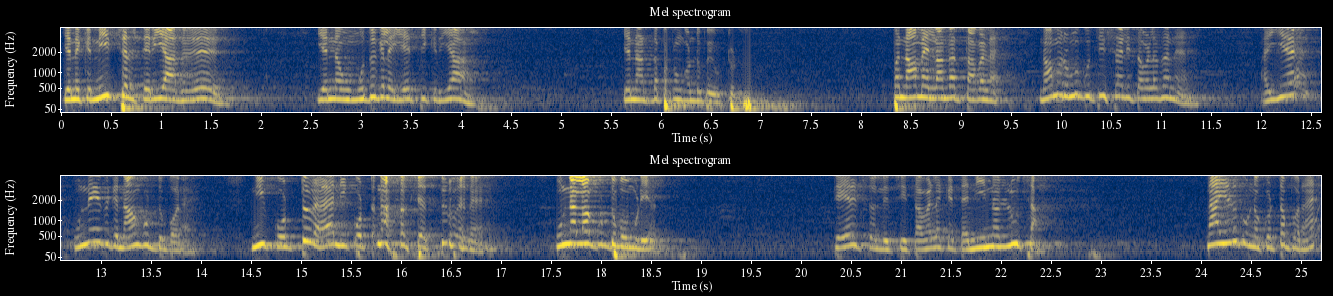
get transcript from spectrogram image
எனக்கு நீச்சல் தெரியாது. என்னை உன் முதுகில் ஏற்றிக்கிறியா என்னை அந்த பக்கம் கொண்டு போய் விட்டுடும் இப்போ நாம் எல்லாம் தான் தவளை. நாம் ரொம்ப புத்திசாலி தவளை தானே. ஐயா உன்னை எதுக்கு நான் கூப்பிட்டு போகிறேன் நீ கொட்டுவ நீ கொட்டினா செத்துருவேனே. உன்னெல்லாம் கூப்பிட்டு போக முடியாது. தேல் சொல்லிச்சு தவளை கேட்ட நீ என்ன லூசா? நான் எதுக்கு உன்னை கொட்ட போகிறேன்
